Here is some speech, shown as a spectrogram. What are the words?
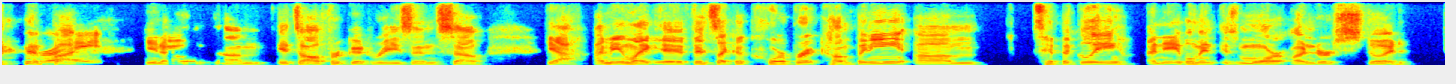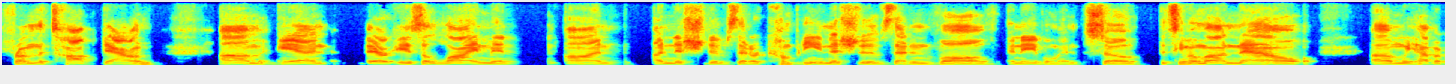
right. but you know, um, it's all for good reason. So, yeah, I mean, like if it's like a corporate company, um, typically enablement is more understood from the top down, um, mm-hmm. and there is alignment on initiatives that are company initiatives that involve enablement. So, the team I'm on now. Um, we have a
